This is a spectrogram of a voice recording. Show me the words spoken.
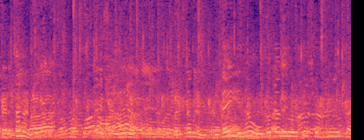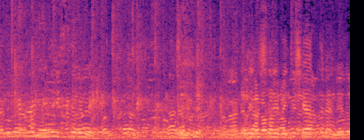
పెడతానండి. పెడతానండి అంటే ఈయన ఒకటో తారీఖు వరకు షెడ్యూల్ ఖాళీ లేకుండా ముందే ఇస్తారండి రేపు ఇచ్చి చేస్తారండి ఏదో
